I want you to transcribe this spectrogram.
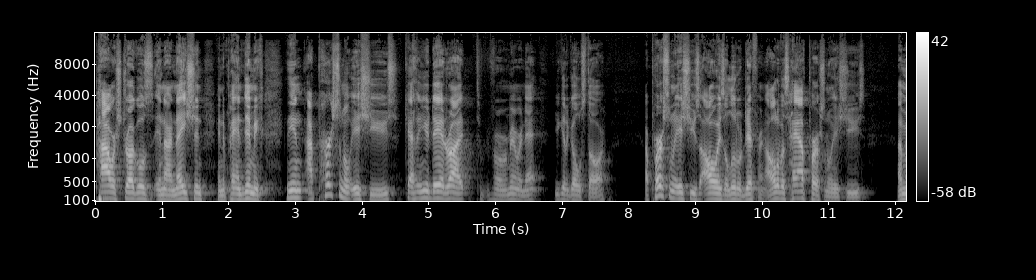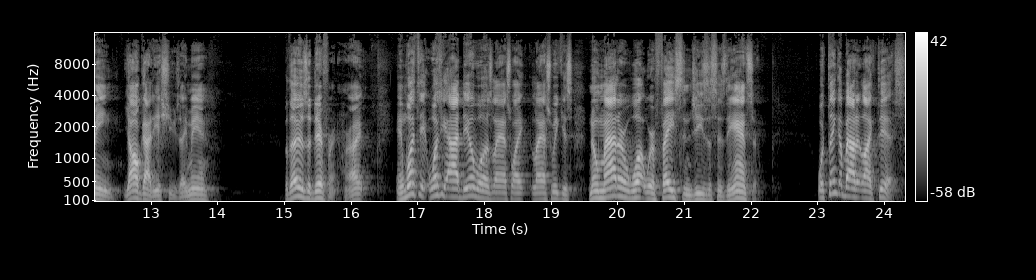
power struggles in our nation, and the pandemic. Then our personal issues, Kathleen, you're dead right for remembering that. You get a gold star. Our personal issues are always a little different. All of us have personal issues. I mean, y'all got issues, amen? But those are different, right? And what the, what the idea was last week, last week is no matter what we're facing, Jesus is the answer. Well, think about it like this.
